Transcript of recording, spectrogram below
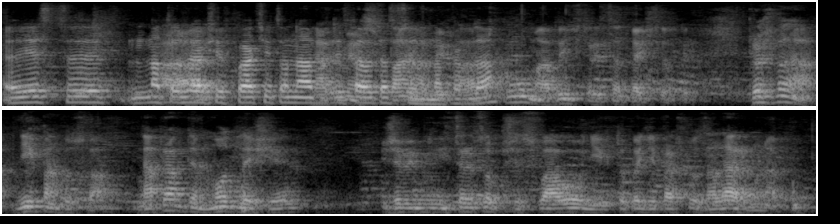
e, jest e, na to, że jak się wpłaci, to na, jest cały Natomiast czas w pana czynna, prawda? wypadku ma być 420 zł. Proszę pana, niech pan posłucha. Naprawdę modlę się, żeby ministerstwo przysłało, niech to będzie paszło za darmo nawet.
